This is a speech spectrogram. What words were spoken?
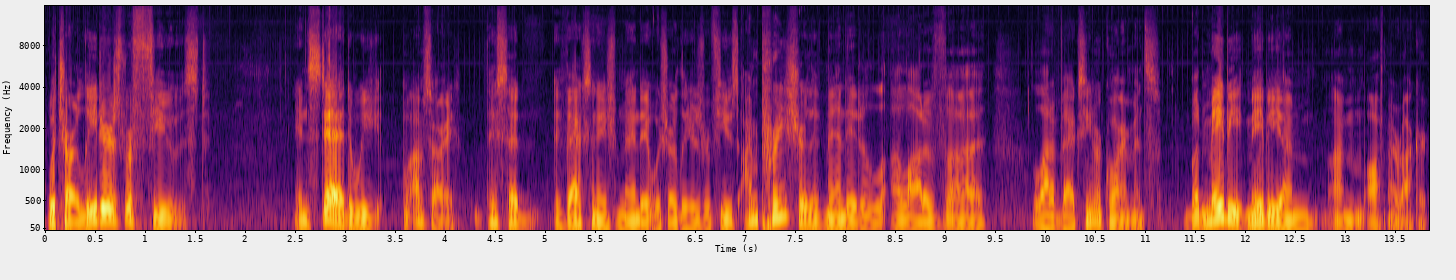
which our leaders refused. Instead, we, I'm sorry, they said a vaccination mandate, which our leaders refused. I'm pretty sure they've mandated a lot of uh, a lot of vaccine requirements, but maybe maybe I'm I'm off my rocker.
